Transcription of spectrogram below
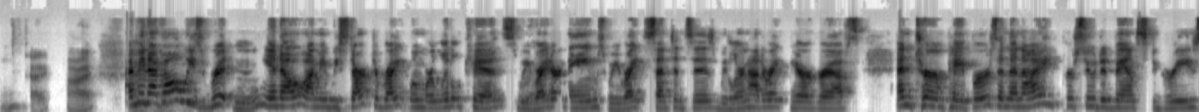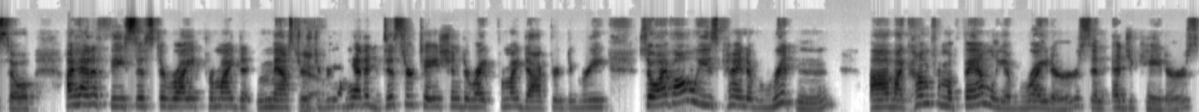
Okay. All right. I mean, I've always written, you know, I mean, we start to write when we're little kids. We right. write our names, we write sentences, we learn how to write paragraphs and term papers. And then I pursued advanced degrees. So I had a thesis to write for my master's yeah. degree, I had a dissertation to write for my doctorate degree. So I've always kind of written. Um, I come from a family of writers and educators,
